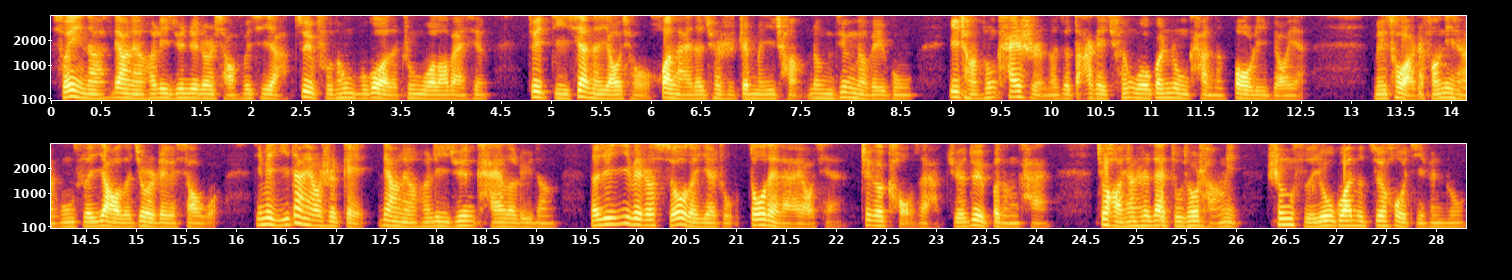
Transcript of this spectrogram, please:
所以呢，亮亮和丽君这对小夫妻啊，最普通不过的中国老百姓，最底线的要求换来的却是这么一场冷静的围攻，一场从开始呢就打给全国观众看的暴力表演。没错啊，这房地产公司要的就是这个效果。因为一旦要是给亮亮和丽君开了绿灯，那就意味着所有的业主都得来要钱，这个口子呀绝对不能开。就好像是在足球场里生死攸关的最后几分钟，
